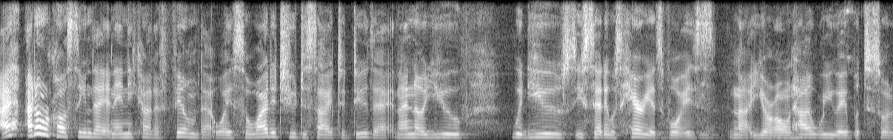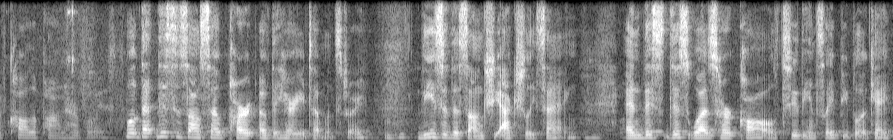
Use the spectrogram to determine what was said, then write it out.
I I don't recall seeing that in any kind of film that way. So why did you decide to do that? And I know you would use, you said it was Harriet's voice, not your own. How were you able to sort of call upon her voice? Well, that this is also part of the Harriet Tubman story. Mm -hmm. These are the songs she actually sang. Mm -hmm. And this, this was her call to the enslaved people, okay,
